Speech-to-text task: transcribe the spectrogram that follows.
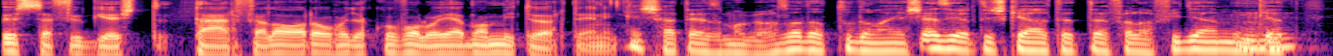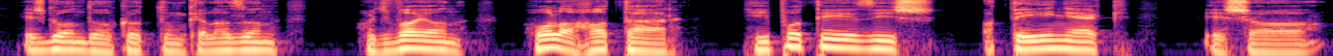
összefüggést tár fel arról, hogy akkor valójában mi történik. És hát ez maga az adattudomány, és ezért is keltette fel a figyelmünket, Mhm. és gondolkodtunk el azon, hogy vajon hol a határ hipotézis, a tények és a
